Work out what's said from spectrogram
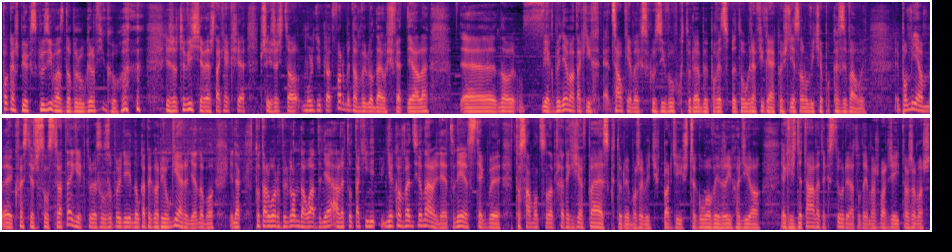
pokaż mi ekskluzywa z dobrą grafiką. I rzeczywiście, wiesz, tak jak się przyjrzeć, to multiplatformy tam wyglądają świetnie, ale e, no, jakby nie ma takich całkiem ekskluzywów, które by powiedzmy tą grafikę jakoś niesamowicie pokazywały. Pomijam e, kwestię, że są strategie, które są zupełnie inną kategorią gier, nie? No bo jednak Total War wygląda ładnie, ale to taki nie, niekonwencjonalnie. To nie jest jakby to samo, co na przykład jakiś FPS, który może być bardziej szczegółowy, jeżeli chodzi o jakieś detale, tekstury, a tutaj masz bardziej to, że masz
